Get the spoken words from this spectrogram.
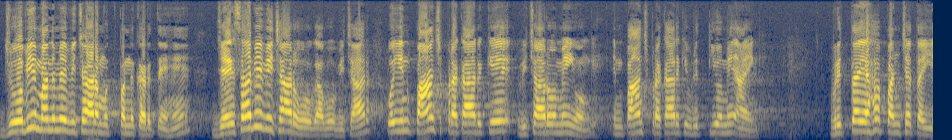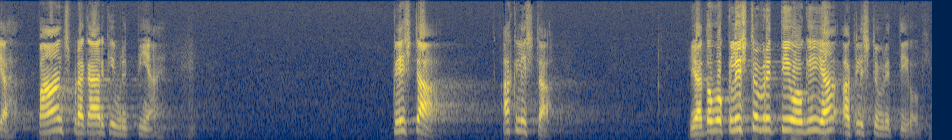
जो भी मन में विचार हम उत्पन्न करते हैं, जैसा भी विचार होगा वो विचार, वो इन पाँच प्रकार के विचारों में ही होंगे। इन पाँच प्रकार की वृत्तियों में आएँगे। वृत्तय, पंचतय, पाँच प्रकार की वृत्तियाँ हैं। क्लिष्टा, अक्लिष्टा। या तो वो क्लिष्ट वृत्ति होगी या अक्लिष्ट वृत्ति होगी।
